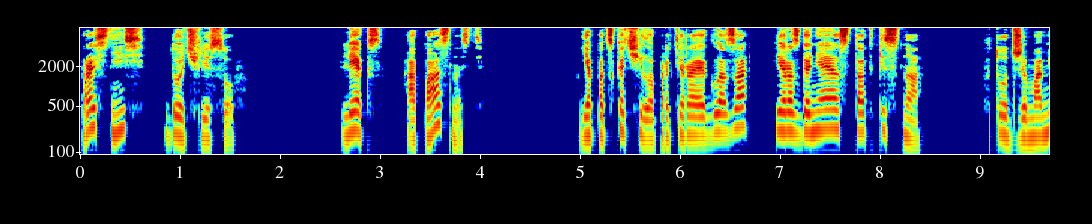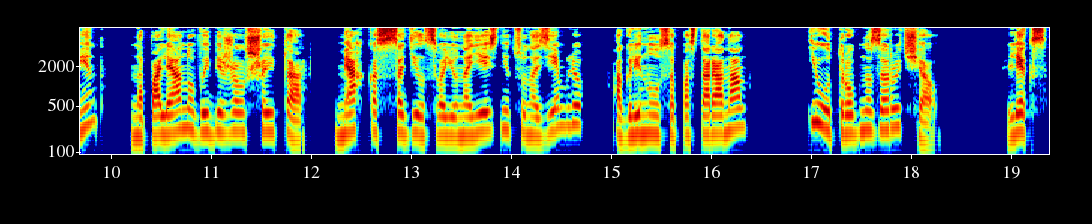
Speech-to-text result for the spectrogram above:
«Проснись, дочь лесов». «Лекс, опасность?» Я подскочила, протирая глаза и разгоняя остатки сна. В тот же момент на поляну выбежал Шейтар, мягко ссадил свою наездницу на землю, оглянулся по сторонам и утробно зарычал. «Лекс»,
